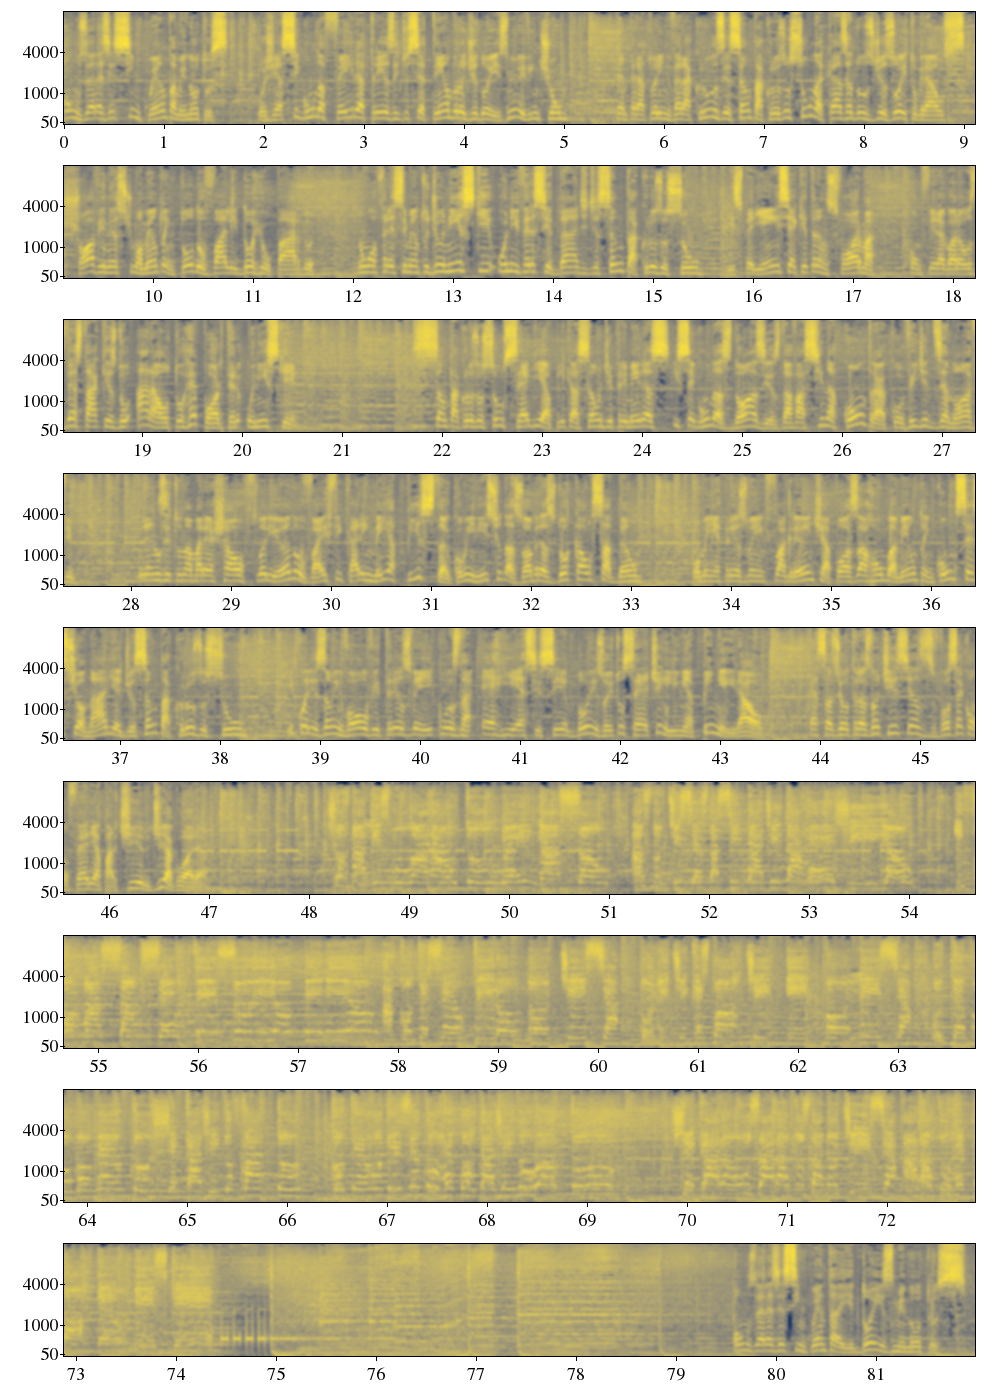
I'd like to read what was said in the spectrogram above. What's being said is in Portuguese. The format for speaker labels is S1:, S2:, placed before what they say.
S1: 11 horas e 50 minutos. Hoje é segunda-feira, 13 de setembro de 2021. Temperatura em Veracruz e Santa Cruz do Sul na casa dos 18 graus. Chove neste momento em todo o Vale do Rio Pardo. Num oferecimento de Unisque, Universidade de Santa Cruz do Sul. Experiência que transforma. Confira agora os destaques do Arauto Repórter Unisque. Santa Cruz do Sul segue a aplicação de primeiras e segundas doses da vacina contra a Covid-19. Trânsito na Marechal Floriano vai ficar em meia pista com o início das obras do calçadão. Homem é preso em flagrante após arrombamento em concessionária de Santa Cruz do Sul. E colisão envolve três veículos na RSC 287 em linha Pinheiral. Essas e outras notícias você confere a partir de agora.
S2: Jornalismo Arauto em ação. As notícias da cidade e da região. Informação, serviço e opinião. Aconteceu, virou notícia. Política, esporte e polícia. O tempo, momento, checagem do fato. Conteúdo dizendo, reportagem no ato. Chegaram os arautos da notícia. Arauto, repórter, Unisque.
S1: 11 horas e 52 minutos.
